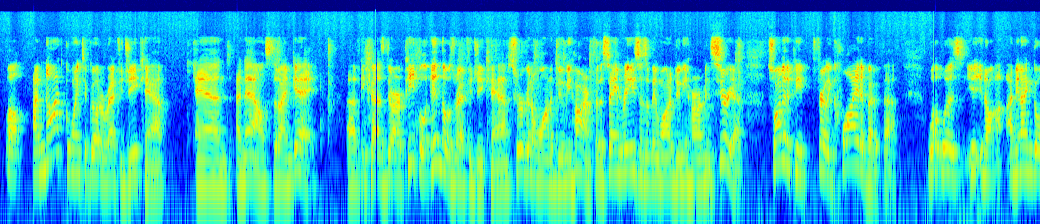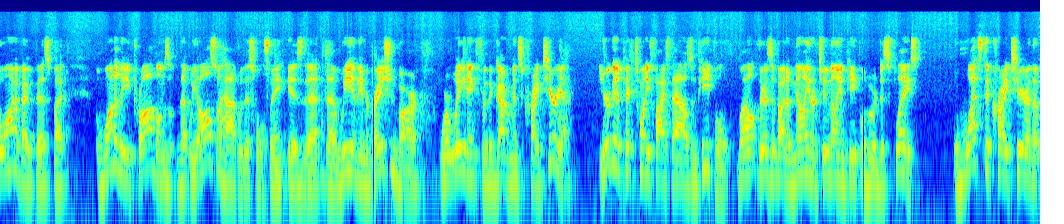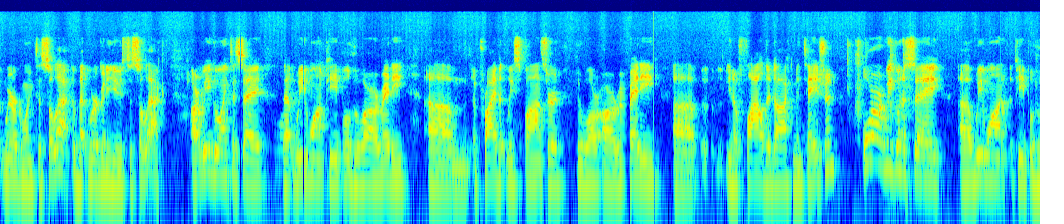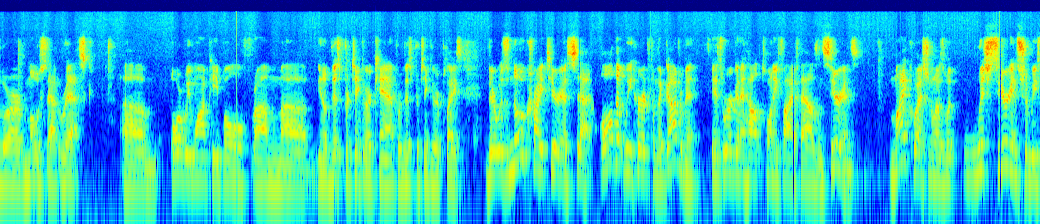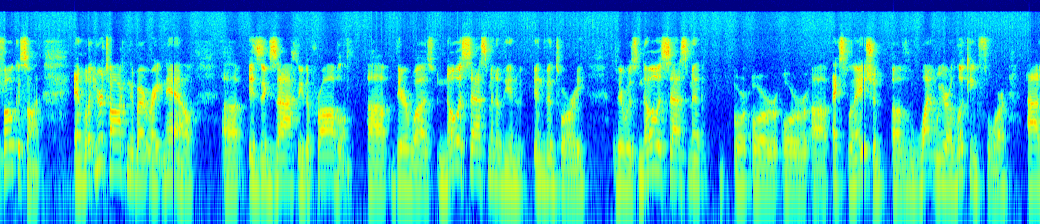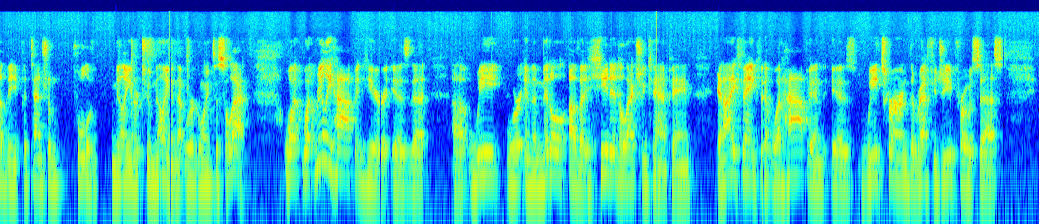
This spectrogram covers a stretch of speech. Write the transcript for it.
Well, I'm not going to go to refugee camp and announce that I'm gay. Uh, because there are people in those refugee camps who are going to want to do me harm for the same reasons that they want to do me harm in Syria. So I'm going to be fairly quiet about that. What was, you know, I mean, I can go on about this, but one of the problems that we also have with this whole thing is that uh, we in the immigration bar we're waiting for the government's criteria. You're going to pick 25,000 people. Well, there's about a million or two million people who are displaced. What's the criteria that we're going to select, that we're going to use to select? Are we going to say that we want people who are already um, privately sponsored, who are already, uh, you know, filed their documentation, or are we going to say uh, we want the people who are most at risk, um, or we want people from uh, you know this particular camp or this particular place. There was no criteria set. All that we heard from the government is we're going to help 25,000 Syrians. My question was, what, which Syrians should we focus on? And what you're talking about right now uh, is exactly the problem. Uh, there was no assessment of the in- inventory. There was no assessment or, or, or uh, explanation of what we are looking for out of the potential pool of million or two million that we're going to select. What, what really happened here is that uh, we were in the middle of a heated election campaign, and I think that what happened is we turned the refugee process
